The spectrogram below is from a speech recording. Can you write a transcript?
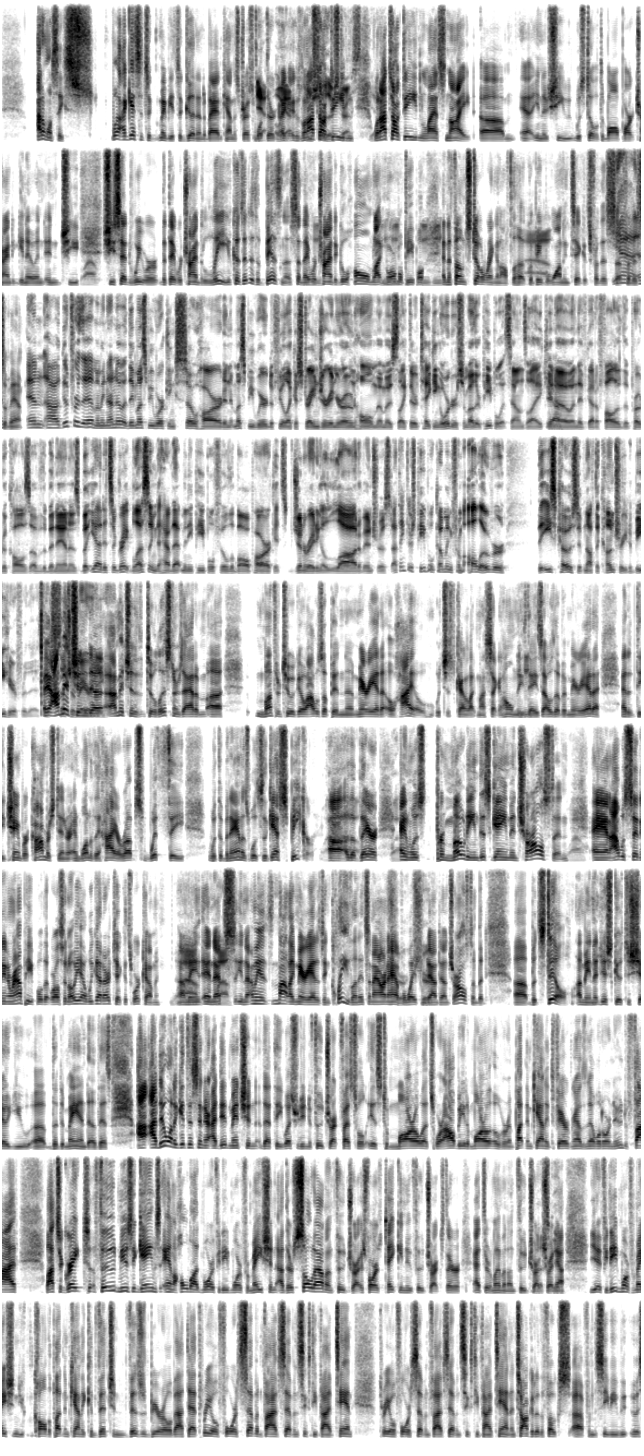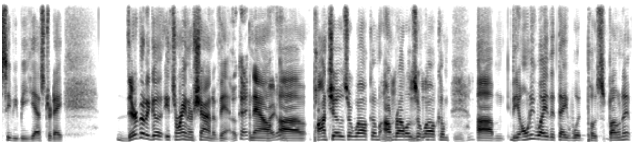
I don't want to say. Well, I guess it's a maybe it's a good and a bad kind of stress. What Yeah. they're Oh, yeah. because when I'm I sure talked to Eden. Yeah. when I talked to Eden last night, um, uh, you know, she was still at the ballpark trying to, you know, and, and she she said we were that they were trying to leave because it is a business and they Mm-hmm. were trying to go home like normal people, and the phone's still ringing off the hook with people wanting tickets for this uh, for this and, event. And uh, good for them. I mean, I know they must be working so hard, and it must be weird to feel like a stranger in your own home, almost like they're taking orders from other people. It sounds like you know, and they've got to follow the protocols of the bananas. But yet, it's a great blessing to have that many people fill the ballpark. It's generating a lot of interest. I think there's people coming from all over the East Coast, if not the country, to be here for this. It's I mentioned uh. I mentioned to the listeners, Adam, uh, a month or two ago, I was up in uh, Marietta, Ohio, which is kind of like my second home Mm-hmm. these days. I was up in Marietta at the Chamber of Commerce dinner, and one of the higher ups with the with the bananas was the guest speaker uh, up there, and was promoting this game in Charleston. And I was sitting around people that were all saying, "Oh yeah, we got our tickets, we're coming." I mean, and that's Wow. you know, I mean, it's not like Marietta's in Cleveland; it's an hour and a half Sure, away from downtown Charleston, but uh, but still, I mean, it just goes to show you uh, the demand of this. I, I do want to get this in there. I did mention that the West Virginia Food Truck Festival is tomorrow. That's where I'll be tomorrow over in Putnam County at the Fairgrounds in Eleanor, noon to five. Lots of great food, music, games, and a whole lot more. If you need more information, uh, they're sold out on food trucks. As far as taking new food trucks, they're at their limit on food trucks That's right good. now. Yeah, if you need more information, you can call the Putnam County Convention and Visitors Bureau about that 304 757 6510. 304 757 6510. And talking to the folks uh, from the CVB, CVB yesterday, they're going to go. It's a rain or shine event. Okay, Now, right. Mm-hmm, uh, ponchos are welcome. umbrellas are welcome. Um, the only way that they would postpone it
